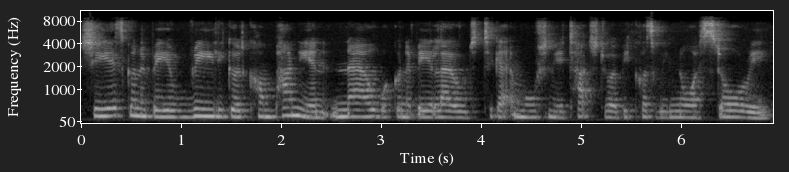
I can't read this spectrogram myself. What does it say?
she is going to be a really good companion. Now we're going to be allowed to get emotionally attached to her because we know her story.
